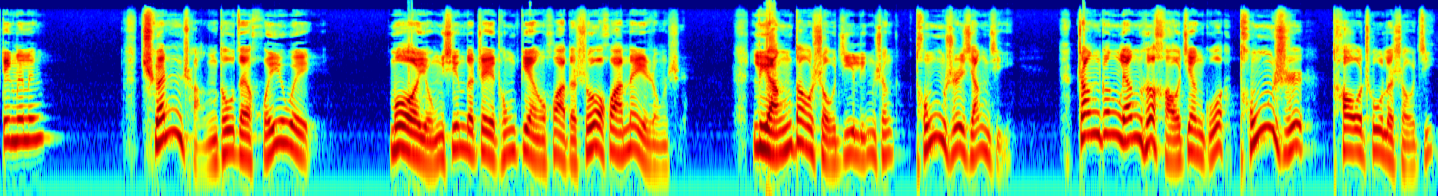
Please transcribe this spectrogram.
叮铃铃，全场都在回味莫永新的这通电话的说话内容时，两道手机铃声同时响起。张庚良和郝建国同时掏出了手机。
